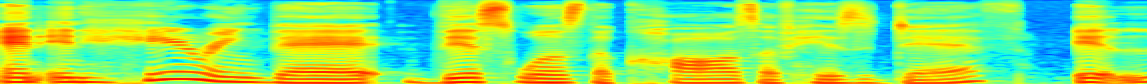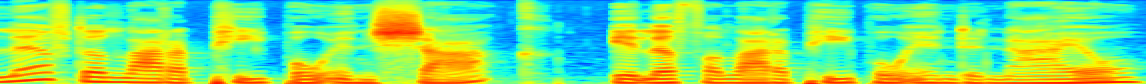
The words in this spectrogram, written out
And in hearing that this was the cause of his death, it left a lot of people in shock. It left a lot of people in denial.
